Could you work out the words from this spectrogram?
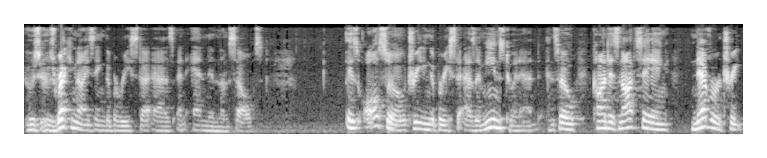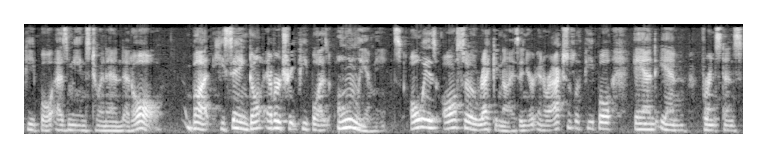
who's, who's recognizing the barista as an end in themselves, is also treating the barista as a means to an end. And so Kant is not saying never treat people as means to an end at all, but he's saying don't ever treat people as only a means. Always also recognize in your interactions with people and in, for instance,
